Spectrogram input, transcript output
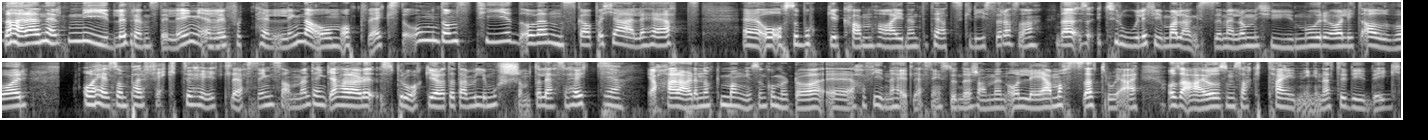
Det her er en helt nydelig fremstilling, eller fortelling da, om oppvekst og ungdomstid og vennskap og kjærlighet. Eh, og også bukker kan ha identitetskriser, altså. Det er så utrolig fin balanse mellom humor og litt alvor. Og helt sånn perfekt til høytlesing sammen. tenker jeg. Her er det Språket gjør at dette er veldig morsomt å lese høyt. Ja. Ja, her er det nok mange som kommer til å eh, ha fine høytlesningsstunder sammen og le masse, tror jeg. Og så er jo som sagt tegningene til Dybygg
